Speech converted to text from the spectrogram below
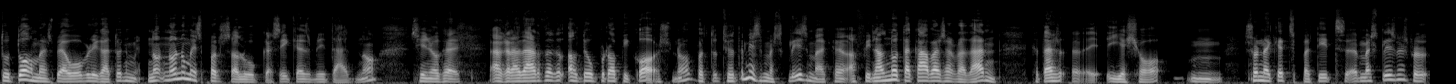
tothom es veu obligat, no, no només per salut, que sí que és veritat, no? Sinó que agradar-te al teu propi cos, no? Però tot això també és masclisme, que al final no t'acabes agradant. Que eh, I això mm, són aquests petits eh, masclismes, però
